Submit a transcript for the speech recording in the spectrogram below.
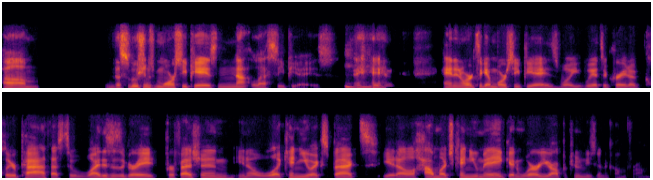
um the solution is more cpas not less cpas Mhm. and and in order to get more cpas well we have to create a clear path as to why this is a great profession you know what can you expect you know how much can you make and where are your opportunities going to come from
